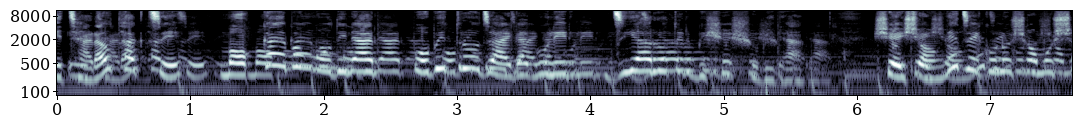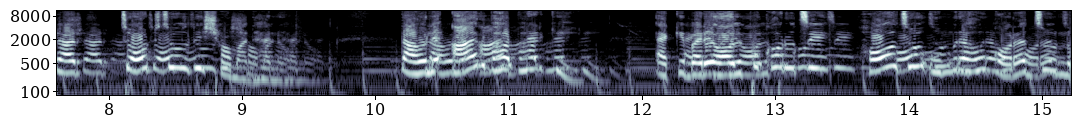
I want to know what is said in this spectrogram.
এছাড়াও থাকছে মক্কা এবং মদিনার পবিত্র জায়গাগুলির জিয়ারতের বিশেষ সুবিধা। সেই সঙ্গে যে কোনো সমস্যার চটজলদি সমাধানও। তাহলে আর ভাবনার কি? একেবারে অল্প খরচে হজ ও উমরাহ করার জন্য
